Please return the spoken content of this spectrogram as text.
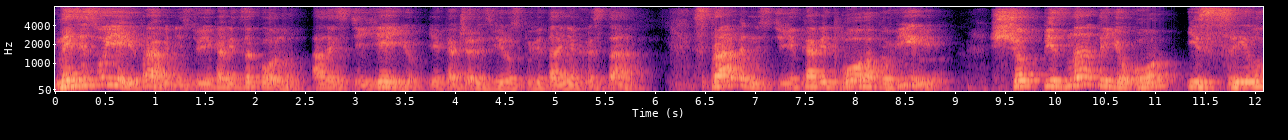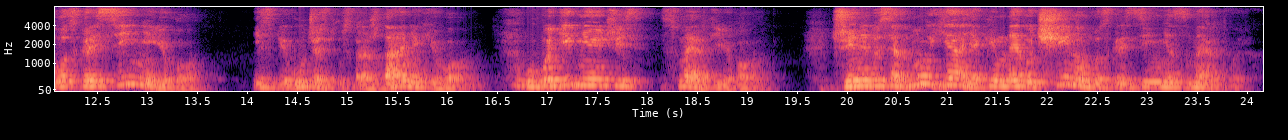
Не зі своєю праведністю, яка від закону, але з тією, яка через віросповідання Христа, з праведністю, яка від Бога по вірі, щоб пізнати Його і силу Воскресіння Його, і співучасть у стражданнях Його, уподібнюючись смерті Його. Чи не досягну я яким-небудь чином Воскресіння з мертвих?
